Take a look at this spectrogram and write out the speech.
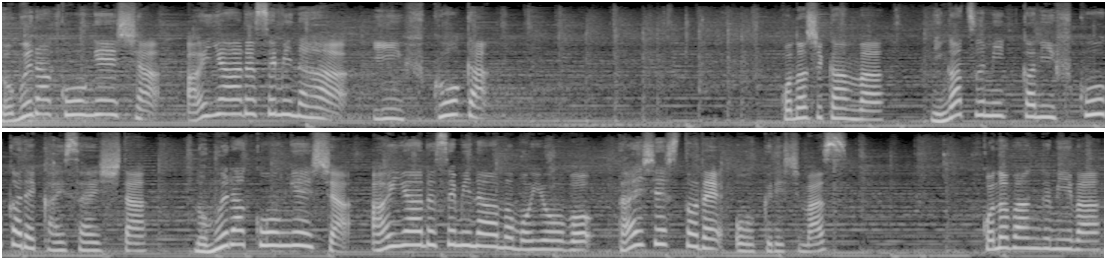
野村工芸社 IR セミナー in 福岡。この時間は2月3日に福岡で開催した野村工芸社 IR セミナーの模様をダイジェストでお送りします。この番組は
